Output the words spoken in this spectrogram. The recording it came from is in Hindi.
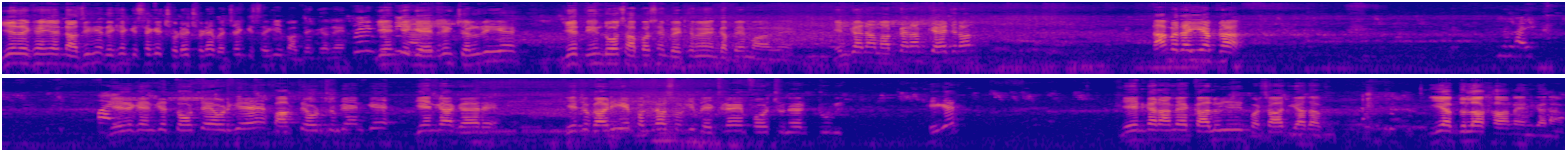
ये देखें ये नाजिन देखें किस के छोटे छोटे बच्चे किस की बातें कर रहे हैं। ये इनकी गैदरिंग चल रही है। ये तीन दोस्त आपस में बैठे हुए हैं गप्पे मार रहे हैं। इनका नाम आपका नाम क्या है जनाब? नाम बताइए अपना। ये देखें इनके तोते उड़ गए हैं फाख्ते उड़ चुके हैं इनके। ये इनका घर है। ये जो गाड़ी है पंद्रह सौ की बेच रहे हैं फॉर्चूनर टू ठीक है? ये इनका नाम है कालू जी प्रसाद यादव। ये अब्दुल्ला खान है इनका नाम।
